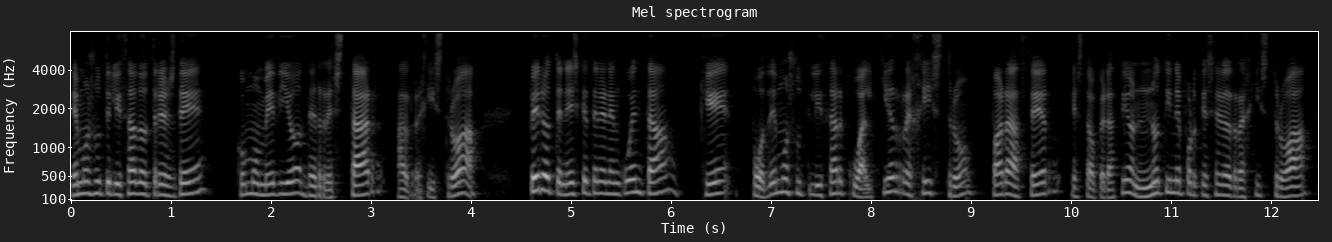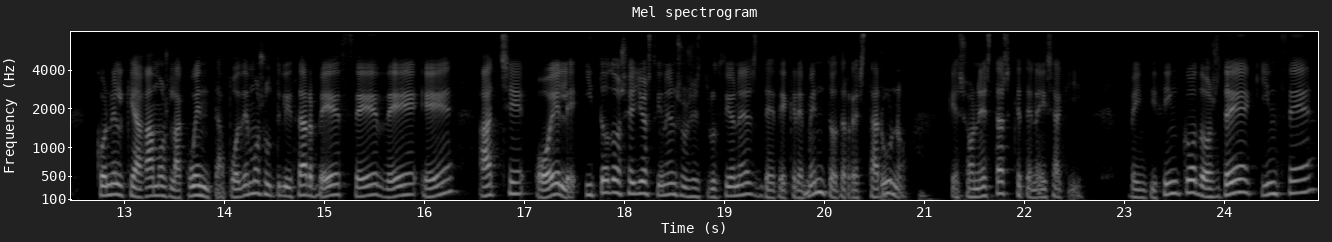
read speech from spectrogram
hemos utilizado 3D como medio de restar al registro A, pero tenéis que tener en cuenta que podemos utilizar cualquier registro para hacer esta operación. No tiene por qué ser el registro A con el que hagamos la cuenta. Podemos utilizar B, C, D, E, H o L y todos ellos tienen sus instrucciones de decremento, de restar 1, que son estas que tenéis aquí. 25, 2D, 15,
